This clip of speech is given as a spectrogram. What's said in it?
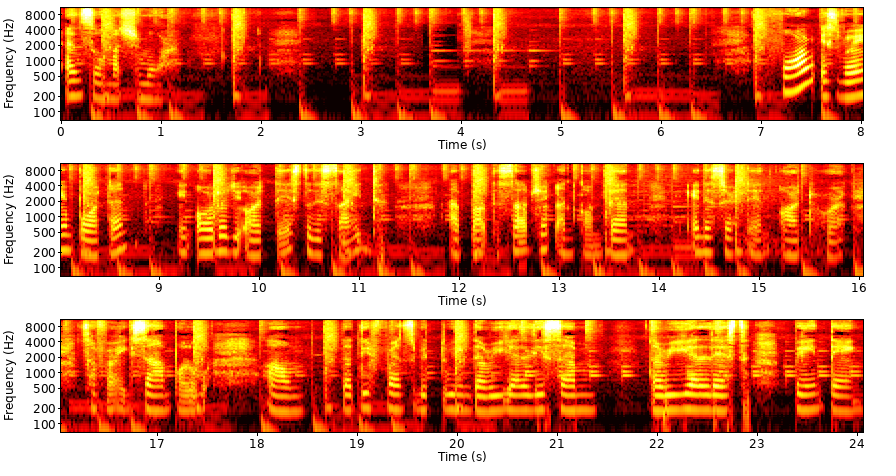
And so much more. Form is very important in order the artist to decide about the subject and content in a certain artwork. So, for example, um, the difference between the realism, the realist painting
